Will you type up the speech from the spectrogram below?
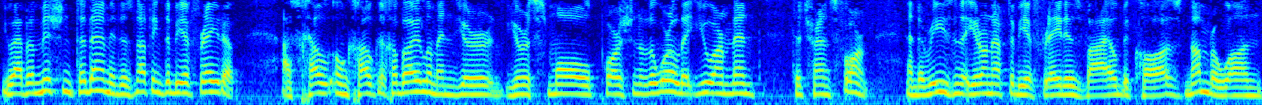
You have a mission to them, and there's nothing to be afraid of. As and your your small portion of the world that you are meant to transform. And the reason that you don't have to be afraid is vile because number one,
